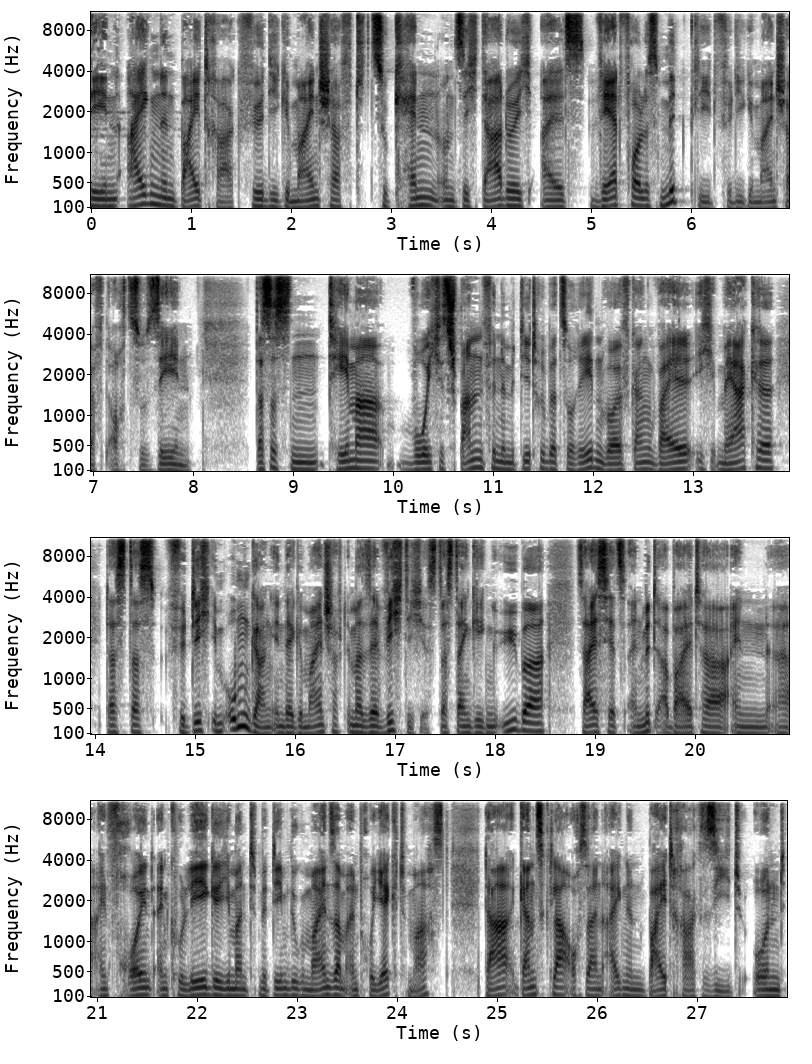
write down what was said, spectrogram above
den eigenen Beitrag für die Gemeinschaft zu kennen und sich dadurch als wertvolles Mitglied für die Gemeinschaft auch zu sehen. Das ist ein Thema, wo ich es spannend finde, mit dir drüber zu reden, Wolfgang, weil ich merke, dass das für dich im Umgang in der Gemeinschaft immer sehr wichtig ist, dass dein Gegenüber, sei es jetzt ein Mitarbeiter, ein, äh, ein Freund, ein Kollege, jemand, mit dem du gemeinsam ein Projekt machst, da ganz klar auch seinen eigenen Beitrag sieht. Und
